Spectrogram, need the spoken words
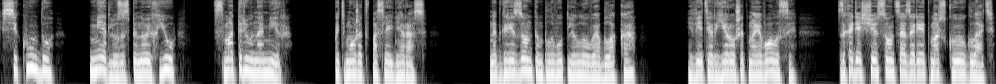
Секунду медлю за спиной Хью, смотрю на мир. Быть может, в последний раз. Над горизонтом плывут лиловые облака. Ветер ерошит мои волосы. Заходящее солнце озаряет морскую гладь.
